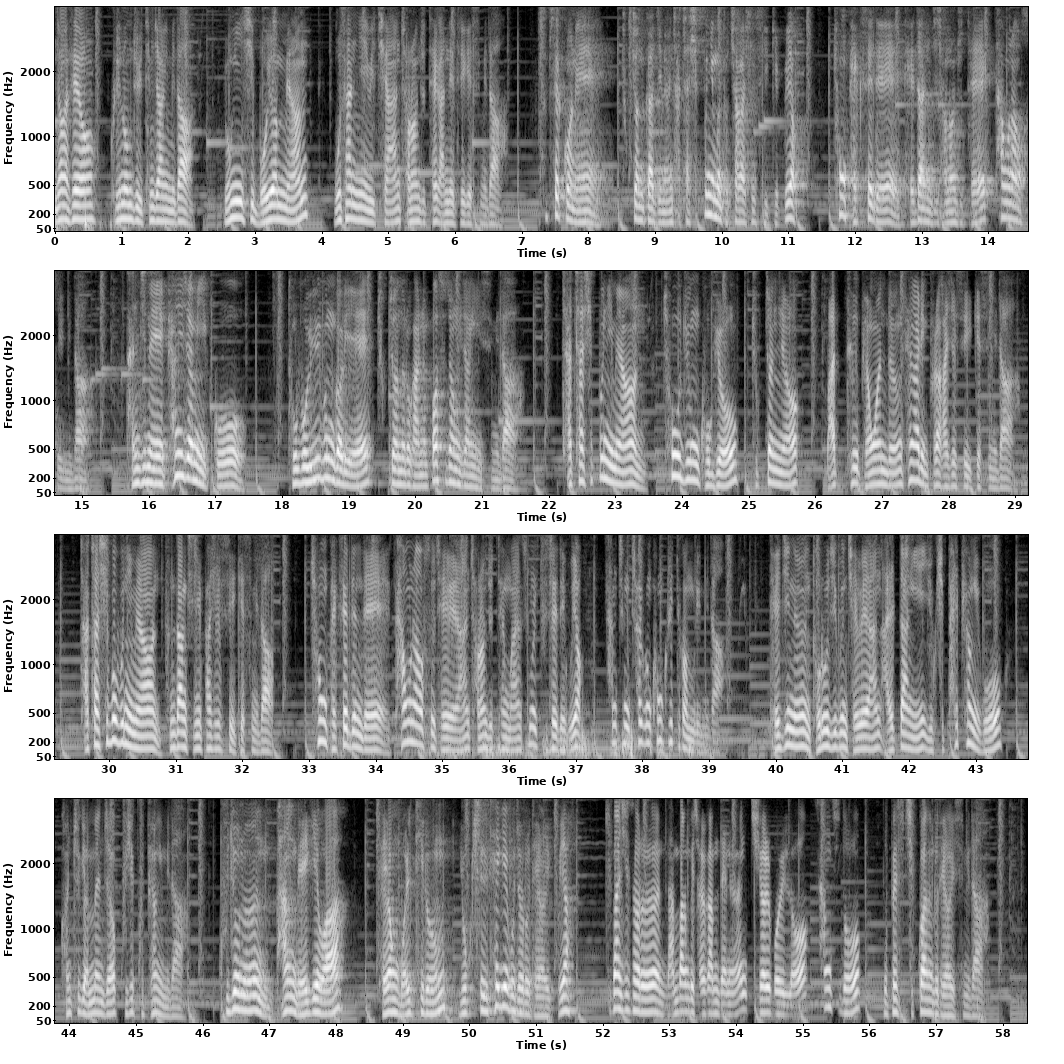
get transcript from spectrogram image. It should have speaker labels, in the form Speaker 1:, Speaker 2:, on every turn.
Speaker 1: 안녕하세요. 그린홈주 팀장입니다. 용인시 모연면 오산리에 위치한 전원주택 안내 드리겠습니다. 숲세권에 죽전까지는 자차 10분이면 도착하실 수 있겠고요. 총 100세대 대단지 전원주택 타운하우스입니다. 단지 내에 편의점이 있고 도보 1분 거리에 죽전으로 가는 버스 정류장이 있습니다. 자차 10분이면 초, 중, 고교, 죽전역, 마트, 병원 등 생활 인프라 가실 수 있겠습니다. 자차 15분이면 분당 진입하실 수 있겠습니다. 총 100세대인데 타운하우스 제외한 전원주택만 22세대고요. 3층 철근 콘크리트 건물입니다. 대지는 도로집은 제외한 알땅이 68평이고 건축 연면적 99평입니다. 구조는 방 4개와 대형 멀티룸, 욕실 3개 구조로 되어 있고요. 기반 시설은 난방비 절감되는 지열 보일러, 상수도, 노폐수 직관으로 되어 있습니다.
